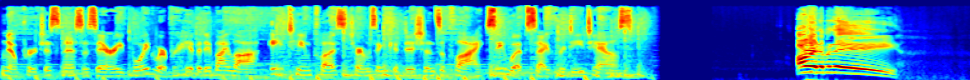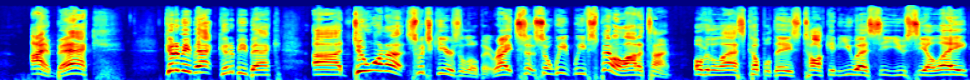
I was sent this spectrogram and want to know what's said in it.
No purchase necessary. Void where prohibited by law. 18 plus terms and conditions apply. See website for details. All right, everybody. I am back. Good to be back. Good to be back. Uh, do want to switch gears a little bit, right? So, so we, we've spent a lot of time over the last couple days talking USC, UCLA,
